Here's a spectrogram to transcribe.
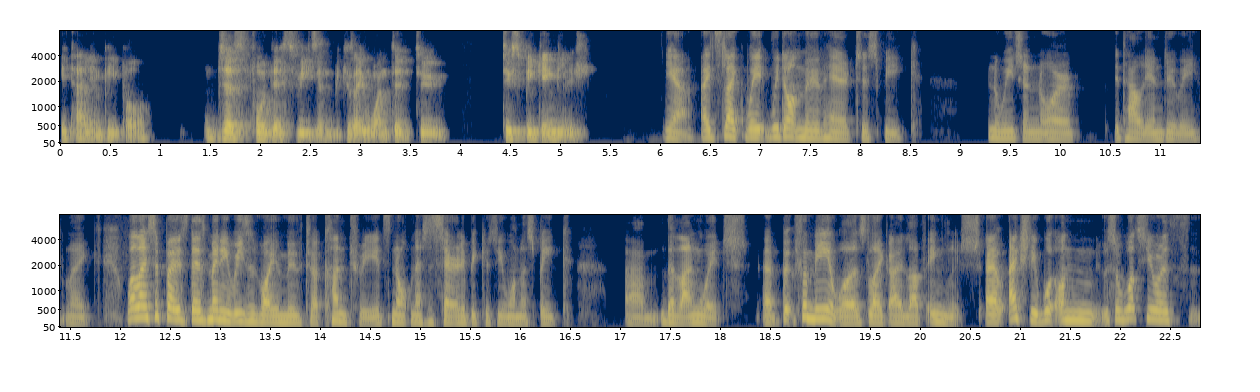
Italian people just for this reason because I wanted to to speak English. Yeah, it's like we we don't move here to speak Norwegian or Italian, do we? Like, well, I suppose there's many reasons why you move to a country. It's not necessarily because you want to speak um, the language, uh, but for me, it was like I love English. Uh, actually, what on? So, what's your th-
